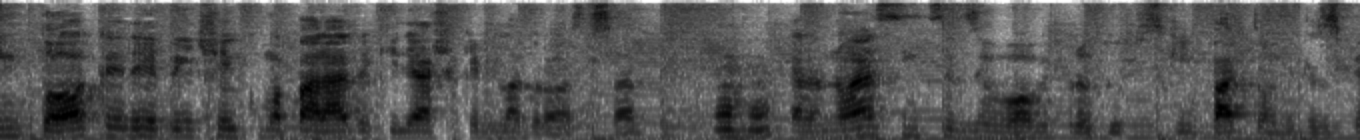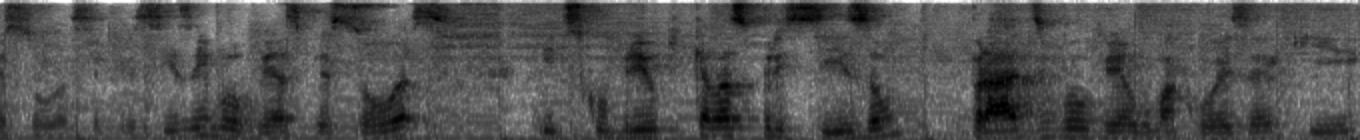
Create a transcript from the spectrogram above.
intoca e de repente chega com uma parada que ele acha que é milagrosa, sabe? Uhum. Cara, não é assim que você desenvolve produtos que impactam a vida das pessoas. Você precisa envolver as pessoas e descobrir o que, que elas precisam para desenvolver alguma coisa que,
